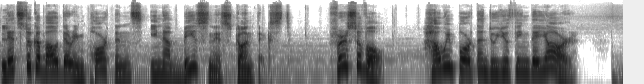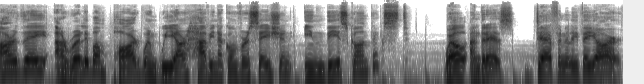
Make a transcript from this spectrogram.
let's talk about their importance in a business context. First of all, how important do you think they are? Are they a relevant part when we are having a conversation in this context? Well, Andres, definitely they are.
